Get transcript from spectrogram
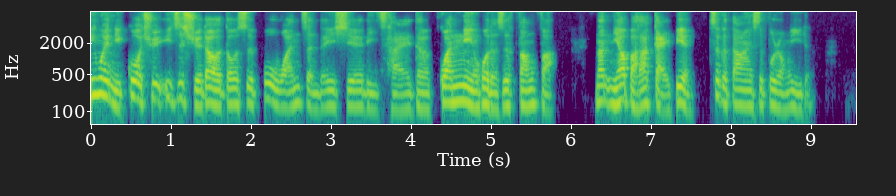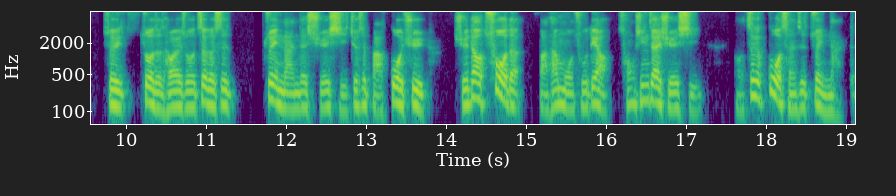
因为你过去一直学到的都是不完整的一些理财的观念或者是方法，那你要把它改变，这个当然是不容易的。所以作者才会说，这个是最难的学习，就是把过去学到错的，把它抹除掉，重新再学习。哦，这个过程是最难的。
